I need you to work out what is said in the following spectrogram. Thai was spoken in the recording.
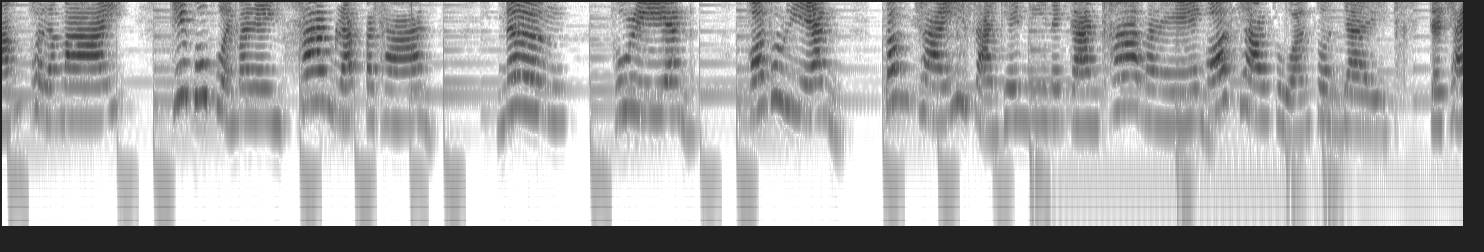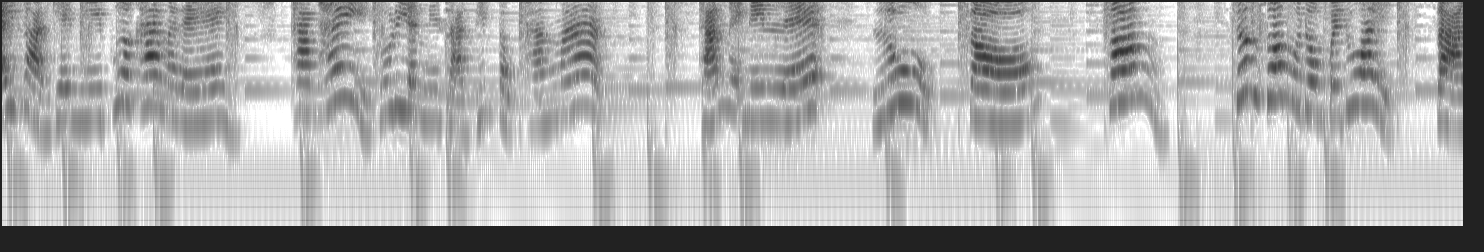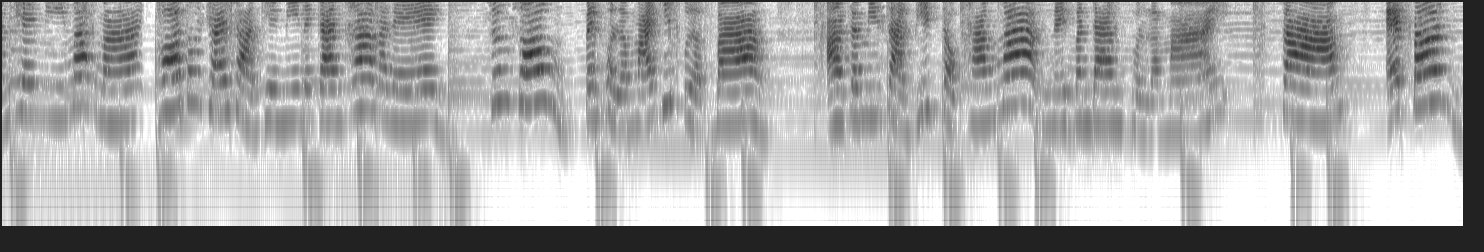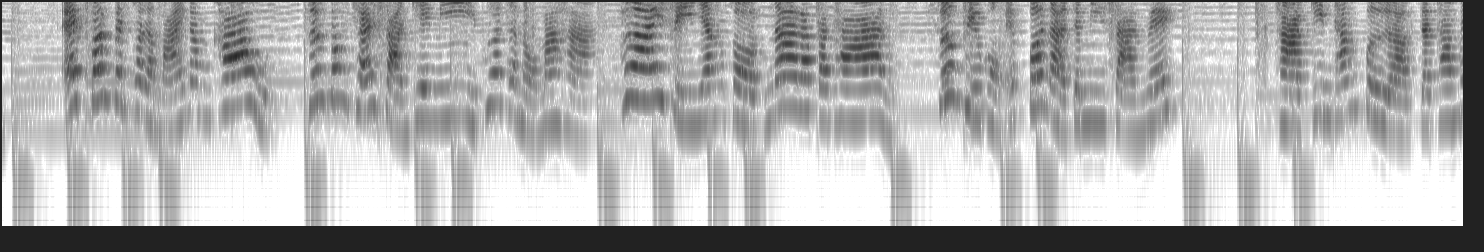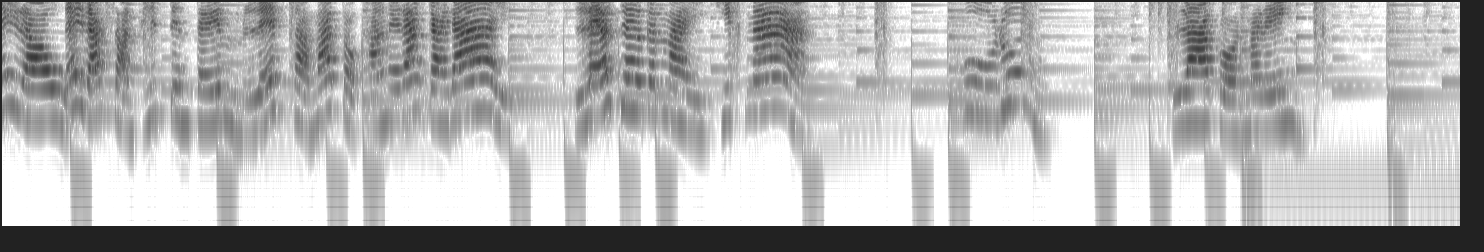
3. ผลไม้ ที่ผู้ป่วยมะเร็งห้ามรับประทาน 1. ทุเรียน เพราะทุเรียนต้องใช้สารเคมีในการฆ่าแมลงเพราะชาวสวนส่วนใหญ่ จะใช้สารเคมีเพื่อฆ่าแมลงทำให้ทุเรียนมีสารพิษตกค้างมาก ทั้งในดินและ ลูก 2. ส้ม ซึ่งส้มอุดมไปด้วย สารเคมีมากมาย เพราะต้องใช้สารเคมีในการฆ่าแมลง ซึ่งส้มเป็นผลไม้ที่เปลือกบาง อาจจะมีสารพิษตกค้างมากในบรรดาผลไม้ 3. แอปเปิ้ลแอปเปิ้ลเป็นผลไม้นำเข้า ซึ่งต้องใช้สารเคมีเพื่อถนอมอาหาร เพื่อให้สียังสดน่ารับประทาน ซึ่งผิวของแอปเปิ้ลอาจจะมีสารเล็ก หากกินทั้งเปลือกจะทำให้เราได้รับสารพิษเต็มๆ และสามารถตกค้างในร่างกายได้ แล้วเจอกันใหม่คลิปหน้าครูรุ่ง ลาก่อนมะเร็ง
